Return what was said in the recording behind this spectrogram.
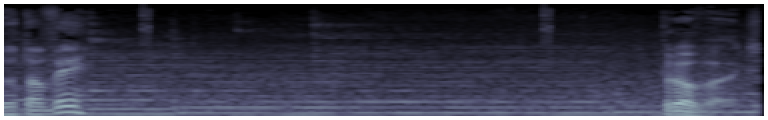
Gotowy? Prowadź.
